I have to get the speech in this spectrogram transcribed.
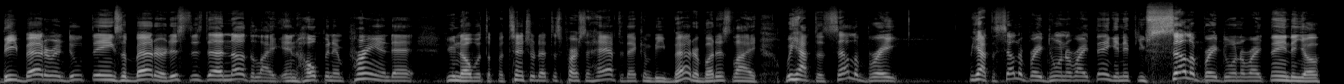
be better and do things better. This, this, that, another. Like and hoping and praying that, you know, with the potential that this person have that they can be better. But it's like we have to celebrate we have to celebrate doing the right thing. And if you celebrate doing the right thing, then your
